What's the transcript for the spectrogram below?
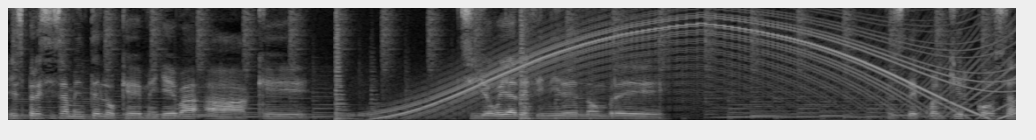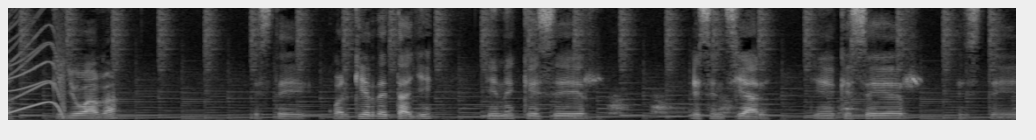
es precisamente lo que me lleva a que si yo voy a definir el nombre pues, de cualquier cosa que yo haga, este, cualquier detalle tiene que ser esencial, tiene que ser este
